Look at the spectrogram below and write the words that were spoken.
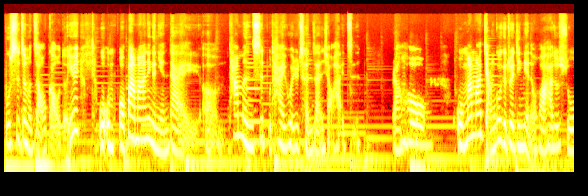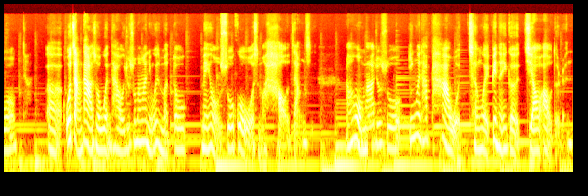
不是这么糟糕的，因为我我我爸妈那个年代，呃，他们是不太会去称赞小孩子，然后我妈妈讲过一个最经典的话，她就说，呃，我长大的时候问她，我就说妈妈，你为什么都没有说过我什么好？这样子？然后我妈就说，因为她怕我成为变成一个骄傲的人。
